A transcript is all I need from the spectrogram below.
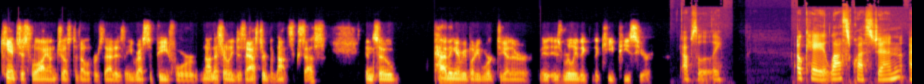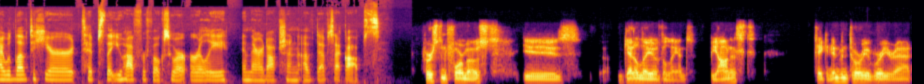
can't just rely on just developers that is a recipe for not necessarily disaster but not success and so having everybody work together is really the, the key piece here absolutely Okay, last question. I would love to hear tips that you have for folks who are early in their adoption of DevSecOps. First and foremost is uh, get a lay of the land. Be honest, take an inventory of where you're at,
